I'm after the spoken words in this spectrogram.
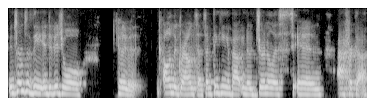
In terms of the individual kind of on the ground sense. I'm thinking about, you know, journalists in Africa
